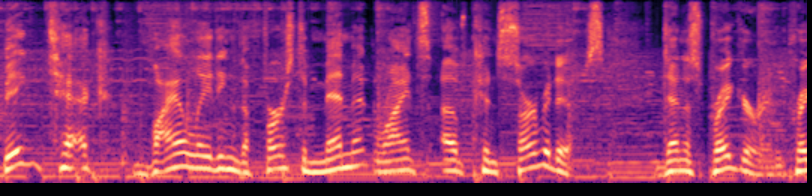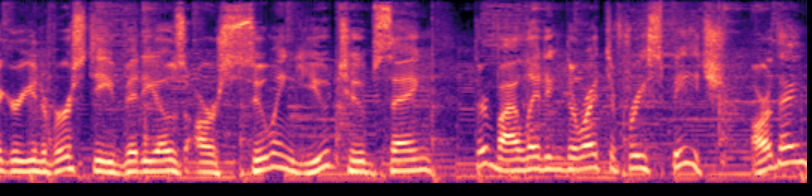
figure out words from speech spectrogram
big tech violating the First Amendment rights of conservatives? Dennis Prager and Prager University videos are suing YouTube saying they're violating the right to free speech. Are they?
